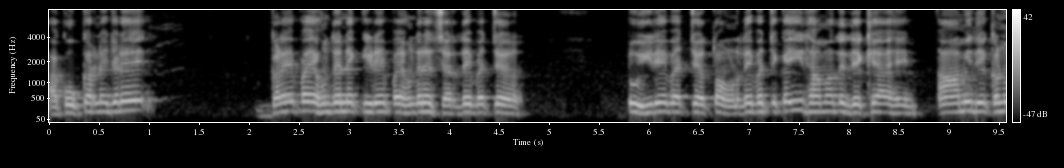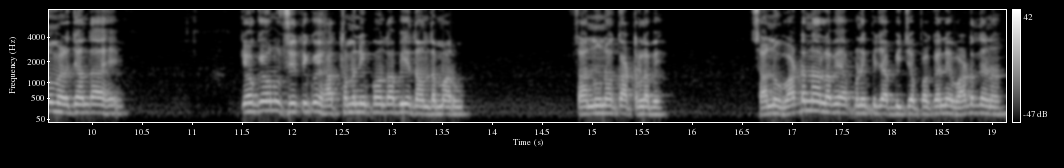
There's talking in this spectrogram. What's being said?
ਆ ਕੁੱਕਰ ਨੇ ਜਿਹੜੇ ਗਲੇ ਪਏ ਹੁੰਦੇ ਨੇ, ਕੀੜੇ ਪਏ ਹੁੰਦੇ ਨੇ ਸਿਰ ਦੇ ਵਿੱਚ। ਢੂਈ ਦੇ ਵਿੱਚ, ਧੌਣ ਦੇ ਵਿੱਚ ਕਈ ਥਾਵਾਂ ਤੇ ਦੇਖਿਆ ਇਹ, ਆਮ ਹੀ ਦੇਖਣ ਨੂੰ ਮਿਲ ਜਾਂਦਾ ਇਹ। ਕਿਉਂਕਿ ਉਹਨੂੰ ਛੇਤੀ ਕੋਈ ਹੱਥ ਵੀ ਨਹੀਂ ਪਾਉਂਦਾ ਵੀ ਇਹ ਦੰਦ ਮਾਰੂ। ਸਾਨੂੰ ਨਾ ਕੱਟ ਲਵੇ। ਸਾਨੂੰ ਵੱਢ ਨਾ ਲਵੇ ਆਪਣੀ ਪੰਜਾਬੀ ਚ ਆਪਾਂ ਕਹਿੰਦੇ ਵੱਢ ਦੇਣਾ।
